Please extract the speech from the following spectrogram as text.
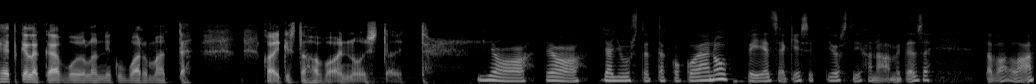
hetkelläkään voi olla niin kuin varma, että kaikista havainnoista. Että. Joo, joo, ja just, että koko ajan oppii, että sekin sitten just ihanaa, miten se tavallaan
